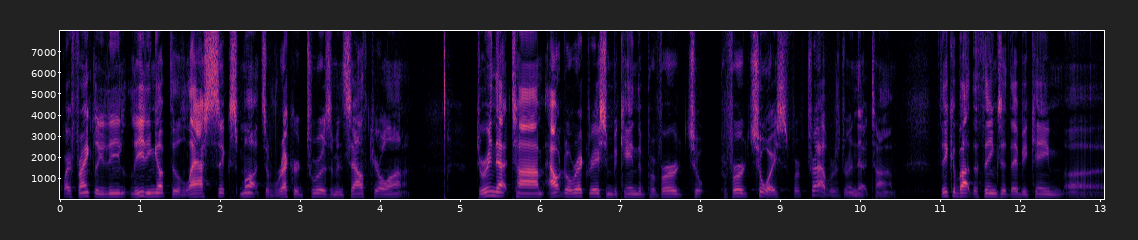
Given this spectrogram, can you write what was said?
Quite frankly, le leading up to the last six months of record tourism in South Carolina. During that time, outdoor recreation became the preferred, cho preferred choice for travelers during that time. Think about the things that they became, uh,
